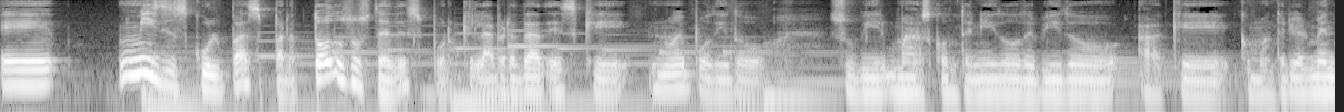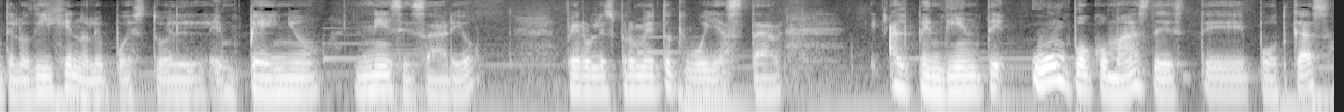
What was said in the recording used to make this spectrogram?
Eh, mis disculpas para todos ustedes porque la verdad es que no he podido subir más contenido debido a que, como anteriormente lo dije, no le he puesto el empeño necesario, pero les prometo que voy a estar al pendiente un poco más de este podcast.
